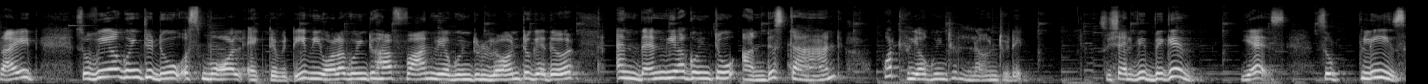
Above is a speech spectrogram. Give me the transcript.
right? So we are going to do a small activity. We all are going to have fun. We are going to learn together and then we are going to understand what we are going to learn today. So shall we begin? Yes. So please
